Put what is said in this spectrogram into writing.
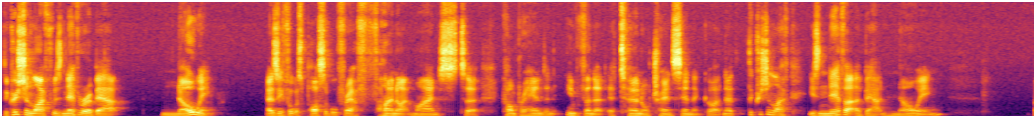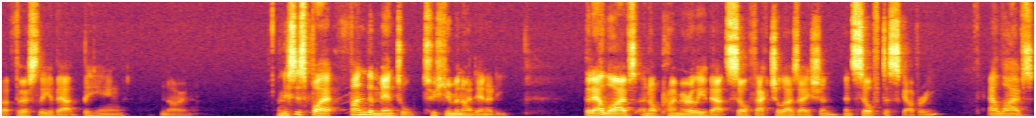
The Christian life was never about knowing as if it was possible for our finite minds to comprehend an infinite, eternal, transcendent God. Now, the Christian life is never about knowing, but firstly about being known. And this is fundamental to human identity that our lives are not primarily about self actualization and self discovery. Our lives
